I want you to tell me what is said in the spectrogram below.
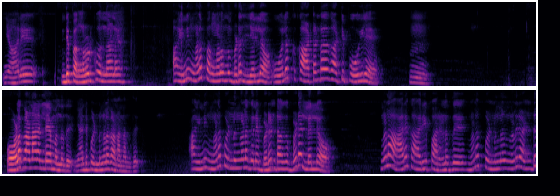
ഞാൻ എന്റെ പെങ്ങളോടക്ക് വന്നാണ്. അതിന് നിങ്ങളെ പെങ്ങളൊന്നും ഇവിടെ ഇല്ലല്ലോ. ഓലൊക്കെ കാട്ടണ്ട കാട്ടി പോയില്ലേ. ഓളെ കാണാനല്ലേ വന്നത്? ഞാൻ എന്റെ പെണ്ണുങ്ങളെ കാണാൻ വന്നത്. അതിന് നിങ്ങളെ പെണ്ണുങ്ങളെങ്ങനെ ഇവിടെ ഉണ്ടാകുക ഇവിടെ അല്ലല്ലോ. നിങ്ങൾ ആരെ കാര്യം പറയണത്? നിങ്ങളെ പെണ്ണുങ്ങൾ നിങ്ങൾ രണ്ട്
